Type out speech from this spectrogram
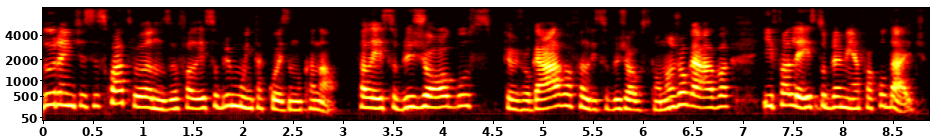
Durante esses 4 anos eu falei sobre muita coisa no canal. Falei sobre jogos que eu jogava, falei sobre jogos que eu não jogava e falei sobre a minha faculdade.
